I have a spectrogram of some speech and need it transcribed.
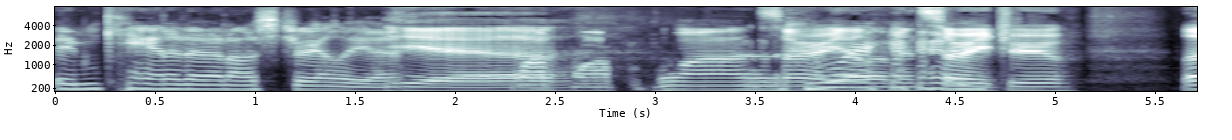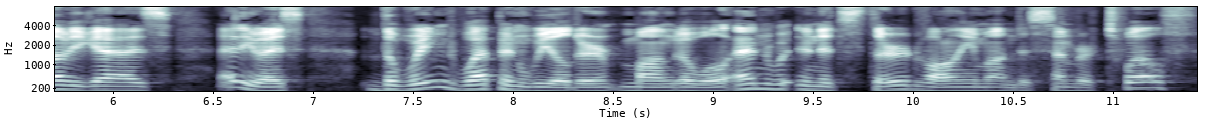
in Canada and Australia. Yeah. Sorry, Element. Sorry, Drew. Love you guys. Anyways, The Winged Weapon Wielder manga will end in its third volume on December 12th.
